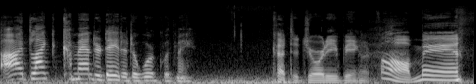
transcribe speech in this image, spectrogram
I'd like Commander Data to work with me. Cut to Geordi being like, "Oh man."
